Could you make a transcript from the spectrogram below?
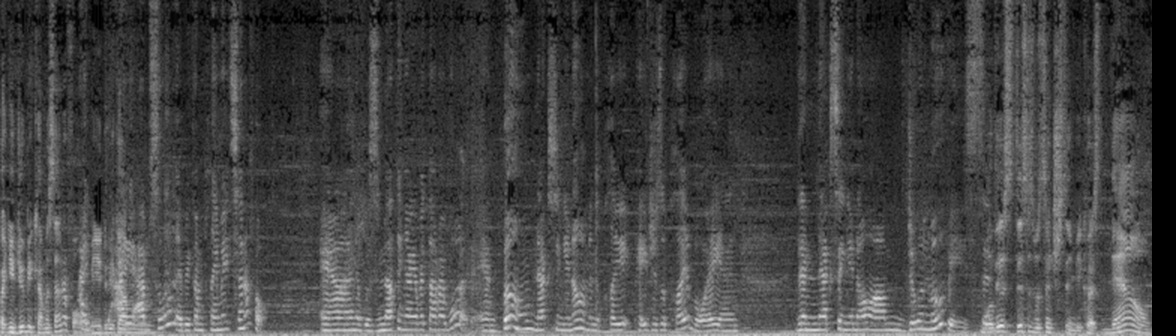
But you do become a centerfold. I, mean, you do become. I absolutely, I become Playmate Centerfold. And it was nothing I ever thought I would. And boom, next thing you know, I'm in the play, pages of Playboy, and then next thing you know, I'm doing movies. Well, this this is what's interesting because now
